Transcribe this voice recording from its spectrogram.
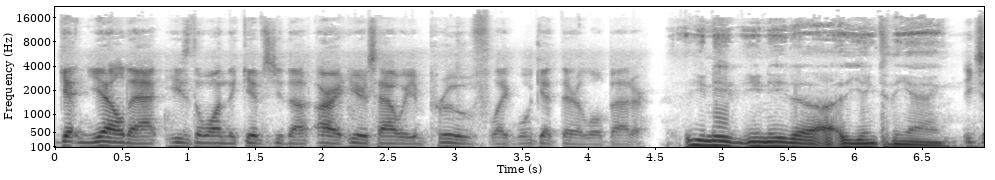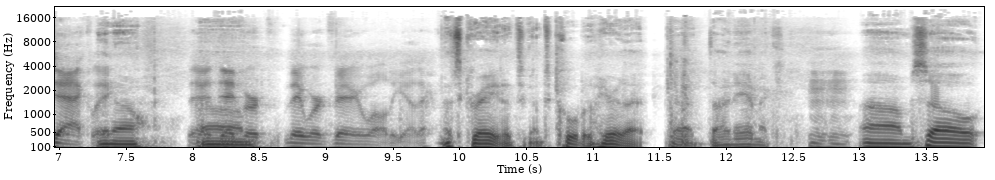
getting yelled at, he's the one that gives you the all right. Here's how we improve. Like we'll get there a little better. You need you need a, a yin to the yang. Exactly. You know, they, they um, work they work very well together. that's great. That's that's cool to hear that that dynamic. hmm Um, so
